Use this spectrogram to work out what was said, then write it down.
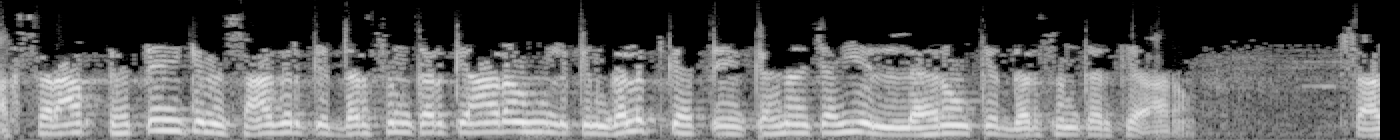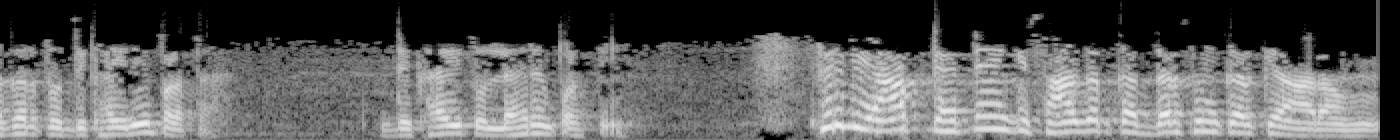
अक्सर आप कहते हैं कि मैं सागर के दर्शन करके आ रहा हूँ, लेकिन गलत कहते हैं, कहना चाहिए लहरों के दर्शन करके आ रहा हूँ। सागर तो दिखाई नहीं पड़ता। दिखाई तो लहरें पड़ती हैं। फिर भी आप कहते हैं कि सागर का दर्शन करके आ रहा हूँ।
